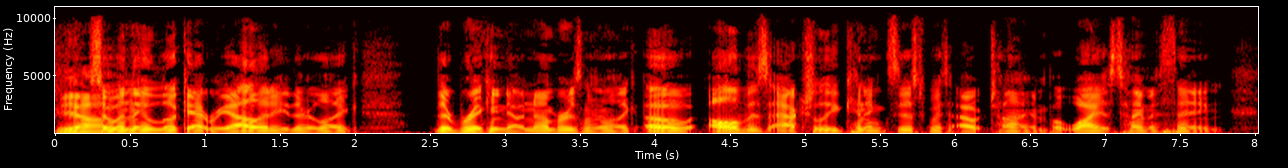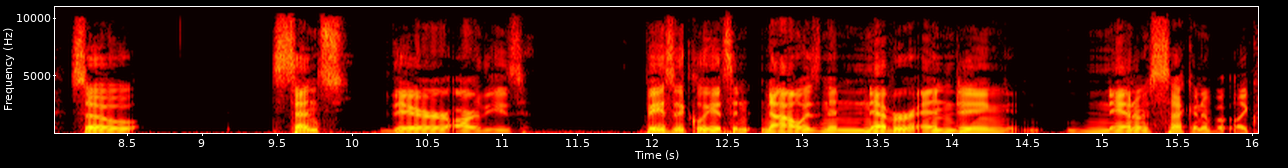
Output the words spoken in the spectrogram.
Yeah. So when they look at reality, they're like, they're breaking down numbers, and they're like, oh, all of this actually can exist without time, but why is time a thing? So, since there are these, basically, it's an, now is a never-ending nanosecond of like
